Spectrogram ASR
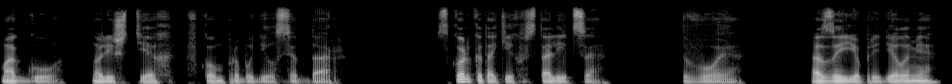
«Могу, но лишь тех, в ком пробудился дар». «Сколько таких в столице?» «Двое. А за ее пределами?»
